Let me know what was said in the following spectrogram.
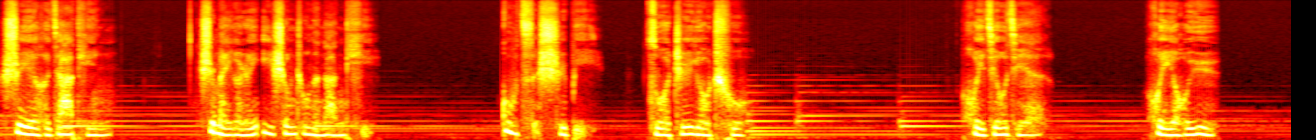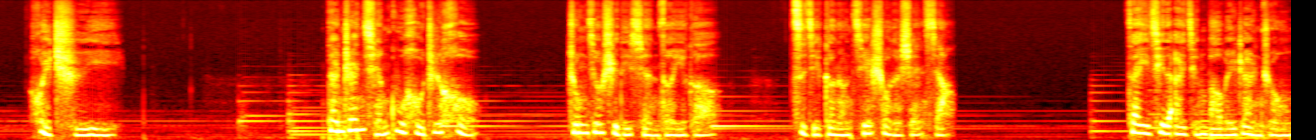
事业和家庭，是每个人一生中的难题。顾此失彼，左支右绌。会纠结，会犹豫，会迟疑，但瞻前顾后之后，终究是得选择一个自己更能接受的选项。在一期的爱情保卫战中，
